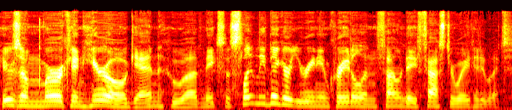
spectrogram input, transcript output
Here's a American Hero again, who uh, makes a slightly bigger uranium cradle and found a faster way to do it.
